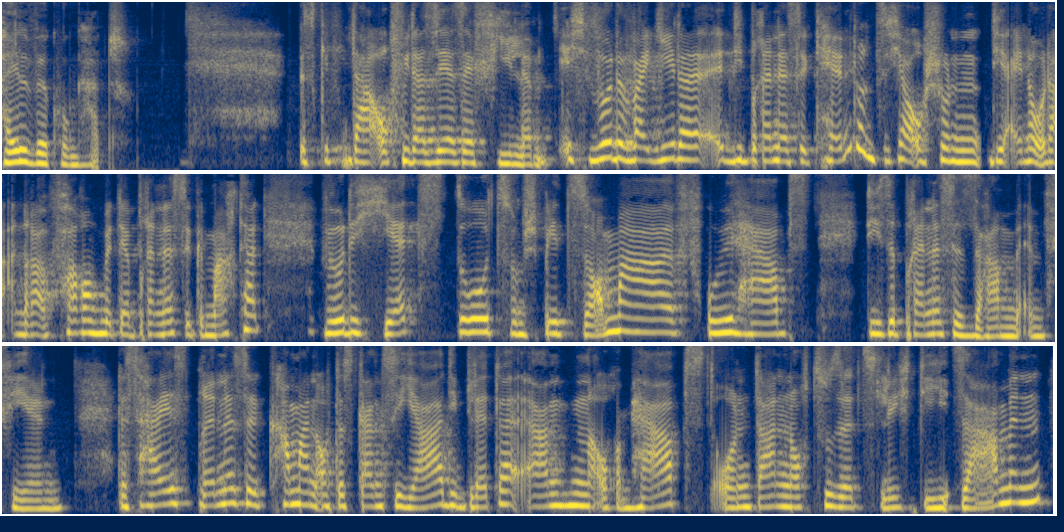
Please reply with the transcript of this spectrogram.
Heilwirkung hat? Es gibt da auch wieder sehr, sehr viele. Ich würde, weil jeder die Brennnessel kennt und sicher auch schon die eine oder andere Erfahrung mit der Brennnessel gemacht hat, würde ich jetzt so zum Spätsommer, Frühherbst diese Brennnesselsamen empfehlen. Das heißt, Brennnessel kann man auch das ganze Jahr die Blätter ernten, auch im Herbst und dann noch zusätzlich die Samen,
